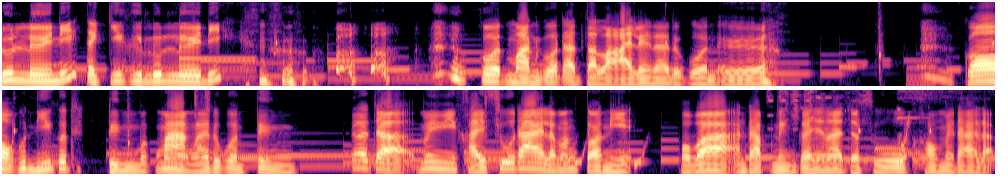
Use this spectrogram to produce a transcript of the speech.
รุ่นเลยนี่ตะกี้คือรุ่นเลยนี่โคตรมันโคตรอันตรายเลยนะทุกคนเออ ก็คนนี้ก็ตึงมากๆนะทุกคนตึงก็จะไม่มีใครสู้ได้แล้วมั้งตอนนี้ เพราะว่าอันดับหนึ่งก็น่าจะสู้เขาไม่ได้ละ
